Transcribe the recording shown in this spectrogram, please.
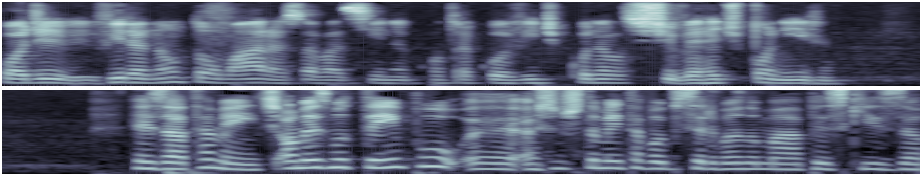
pode vir a não tomar essa vacina contra a Covid quando ela estiver disponível. Exatamente. Ao mesmo tempo, é, a gente também estava observando uma pesquisa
